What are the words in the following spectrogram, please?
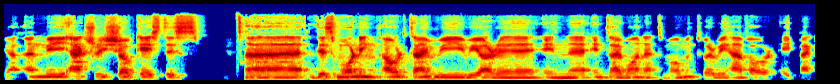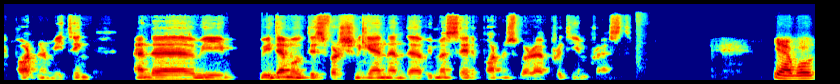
Yeah, and we actually showcased this uh, this morning, our time, we, we are uh, in, uh, in Taiwan at the moment where we have our APAC partner meeting. And uh, we, we demoed this version again, and uh, we must say the partners were uh, pretty impressed. Yeah, well,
